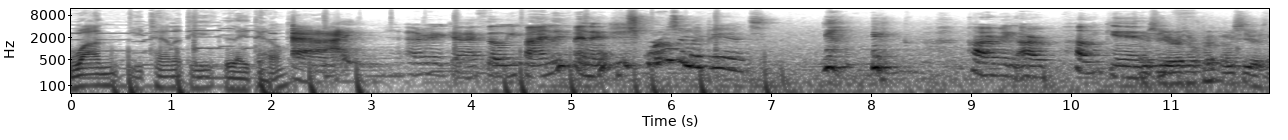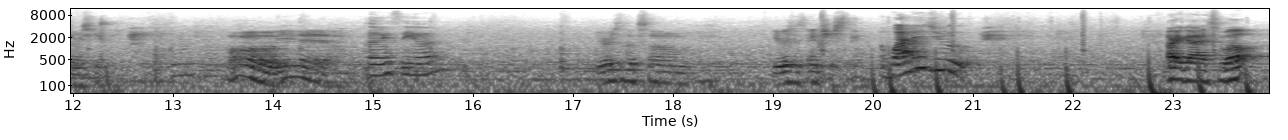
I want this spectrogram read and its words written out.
One eternity later. Alright, guys. So we finally finished Squirrels in my pants. carving our pumpkin. Let me see yours real quick. Let me see yours. Let me see yours. Oh yeah. Let me see yours. Yours looks um. Yours is interesting. Why did you? All right, guys. Well,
